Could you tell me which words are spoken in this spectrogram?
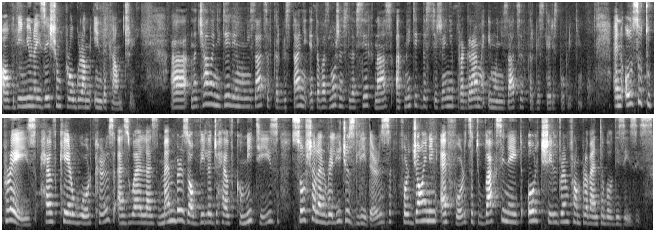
of the immunization program in the country. Начало недели иммунизации в Кыргызстане – это возможность для всех нас отметить достижения программы иммунизации в Кыргызской Республике. And also to praise healthcare workers as well as members of village health committees, social and religious leaders for joining efforts to vaccinate all children from preventable diseases.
